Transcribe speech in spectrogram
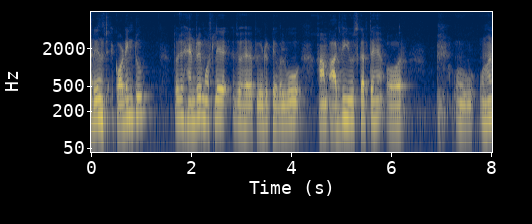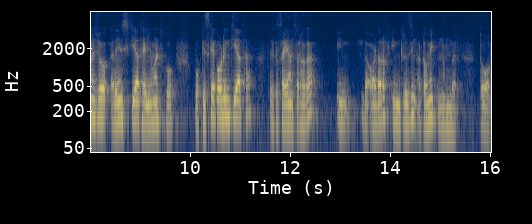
arranged according to तो जो हेनरी मोस्टले जो है पीरियोडिक टेबल वो हम आज भी यूज़ करते हैं और उन्होंने जो अरेंज किया था एलिमेंट्स को, वो किसके अकॉर्डिंग किया था? तो इसका सही आंसर होगा in the order of increasing atomic number तो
